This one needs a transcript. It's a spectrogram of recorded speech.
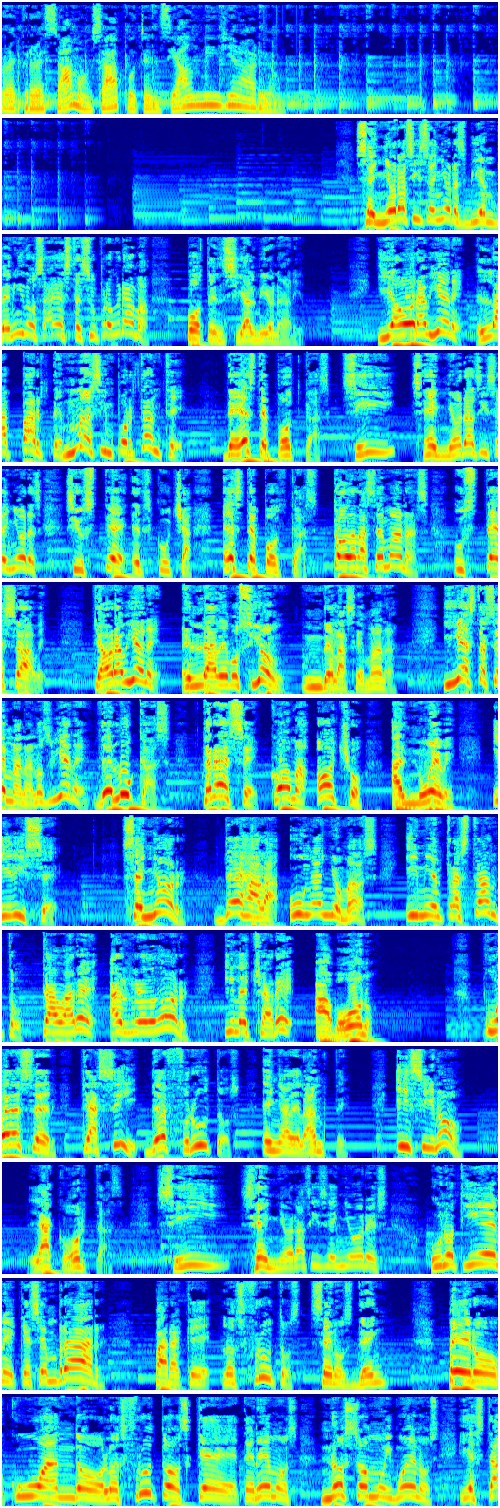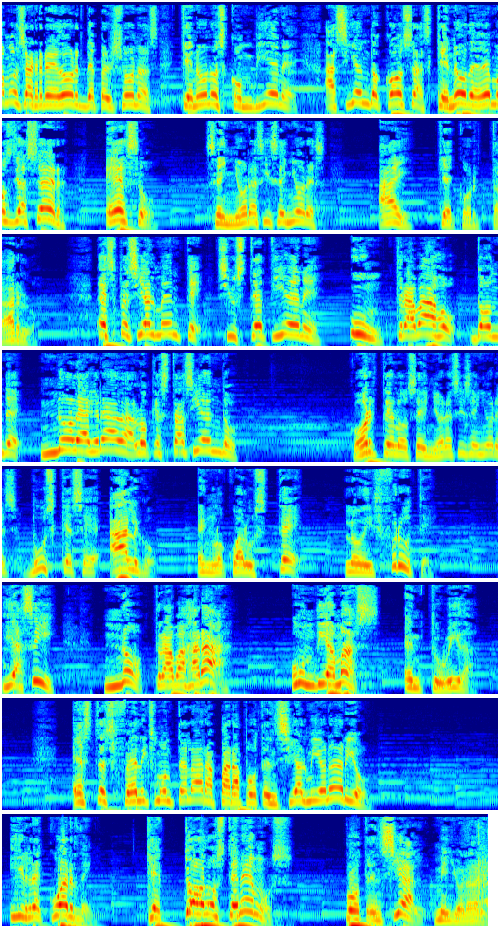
Regresamos a Potencial Millonario. Señoras y señores, bienvenidos a este su programa, Potencial Millonario. Y ahora viene la parte más importante de este podcast. Sí, señoras y señores, si usted escucha este podcast todas las semanas, usted sabe que ahora viene la devoción de la semana. Y esta semana nos viene de Lucas 13,8 al 9 y dice, Señor, déjala un año más y mientras tanto cavaré alrededor y le echaré abono. Puede ser que así dé frutos en adelante y si no, la cortas. Sí, señoras y señores, uno tiene que sembrar para que los frutos se nos den. Pero cuando los frutos que tenemos no son muy buenos y estamos alrededor de personas que no nos conviene haciendo cosas que no debemos de hacer, eso, señoras y señores, hay que cortarlo. Especialmente si usted tiene un trabajo donde no le agrada lo que está haciendo. Córtelo, señoras y señores, búsquese algo en lo cual usted lo disfrute y así no trabajará un día más en tu vida. Este es Félix Montelara para Potencial Millonario. Y recuerden que todos tenemos potencial millonario.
